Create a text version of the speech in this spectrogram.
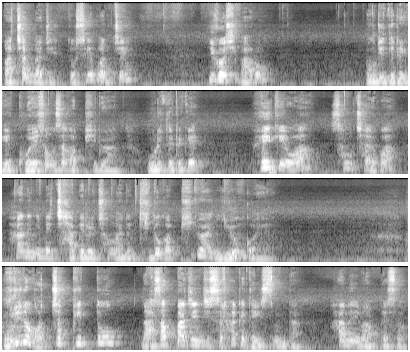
마찬가지 또 세 번째 이것이 바로 우리들에게 고해성사가 필요한 우리들에게 회개와 성찰과 하느님의 자비를 청하는 기도가 필요한 이유인 거예요. 우리는 어차피 또 나사 빠진 짓을 하게 돼 있습니다. 하느님 앞에서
